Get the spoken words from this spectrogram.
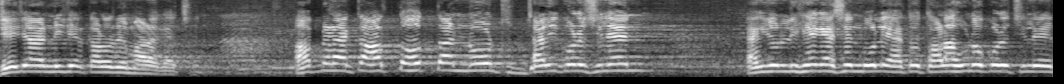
যে যার নিজের কারণে মারা গেছেন। আপনারা একটা আত্মহত্যার নোট জারি করেছিলেন। একজন লিখে গেছেন বলে এত তাড়াহুড়ো করেছিলেন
